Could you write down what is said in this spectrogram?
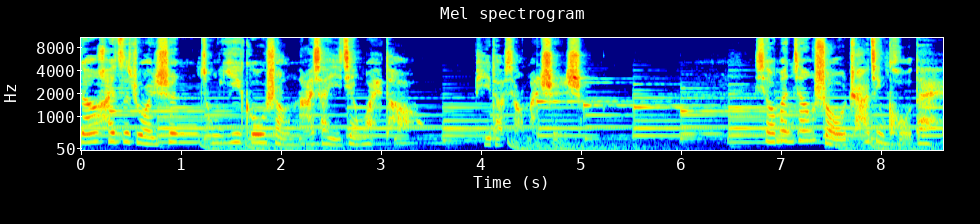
男孩子转身从衣钩上拿下一件外套，披到小曼身上。小曼将手插进口袋，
